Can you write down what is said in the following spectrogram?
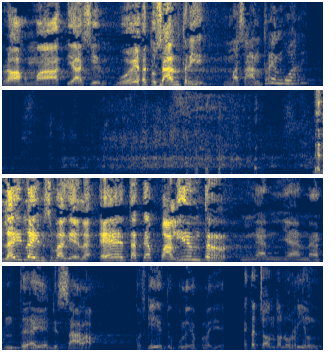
Rahmat Yasin. Weh atuh santri. Mas santren gua hari. dan lain-lain sebagailah eh tete palinter ngan nyana henteu aya disalap. Kos gitu pula ya pelaya eta contoh nu real.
